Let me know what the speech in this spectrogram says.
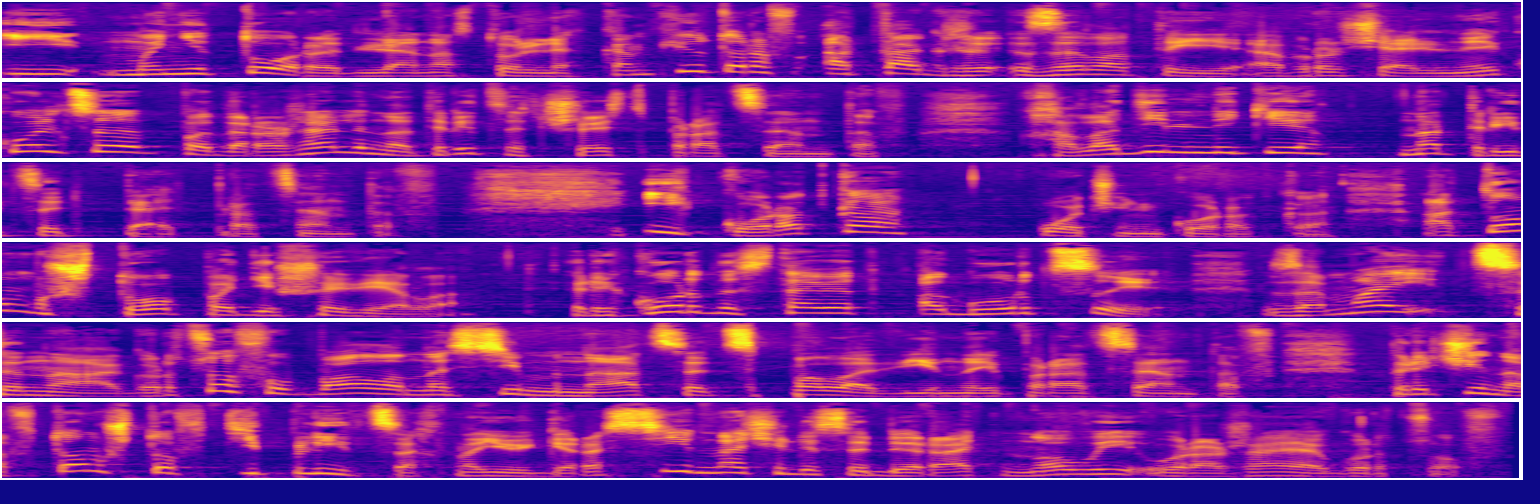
и мониторы для настольных компьютеров, а также золотые обручальные кольца подорожали на 36%, холодильники на 35%. И коротко, очень коротко, о том, что подешевело. Рекорды ставят огурцы. За май цена огурцов упала на 17,5%. Причина в том, что в теплицах на юге России начали собирать новый урожай огурцов.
